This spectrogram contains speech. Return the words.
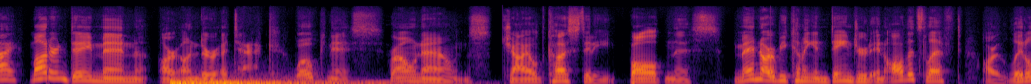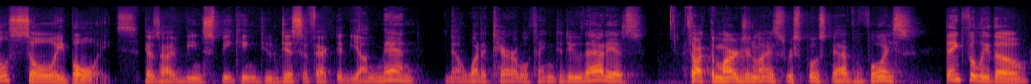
Hi. Modern day men are under attack. Wokeness, pronouns, child custody, baldness. Men are becoming endangered, and all that's left are little soy boys. Because I've been speaking to disaffected young men. You know, what a terrible thing to do that is. I thought the marginalized were supposed to have a voice. Thankfully, though,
